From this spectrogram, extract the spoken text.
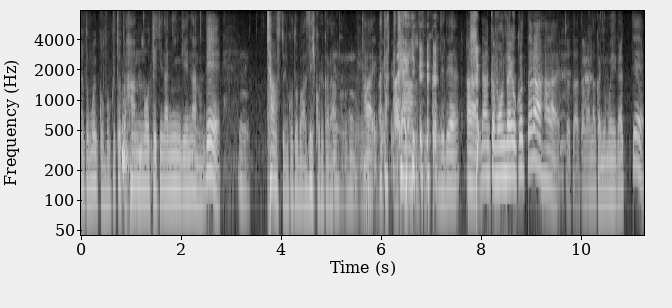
あともう一個僕ちょっと反応的な人間なのでうんチャンスという言葉はぜひこれから、うんうんうんはい、アタックチャンスという感じで、はい、なんか問題起こったら、はい、ちょっと頭の中に思い描いて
